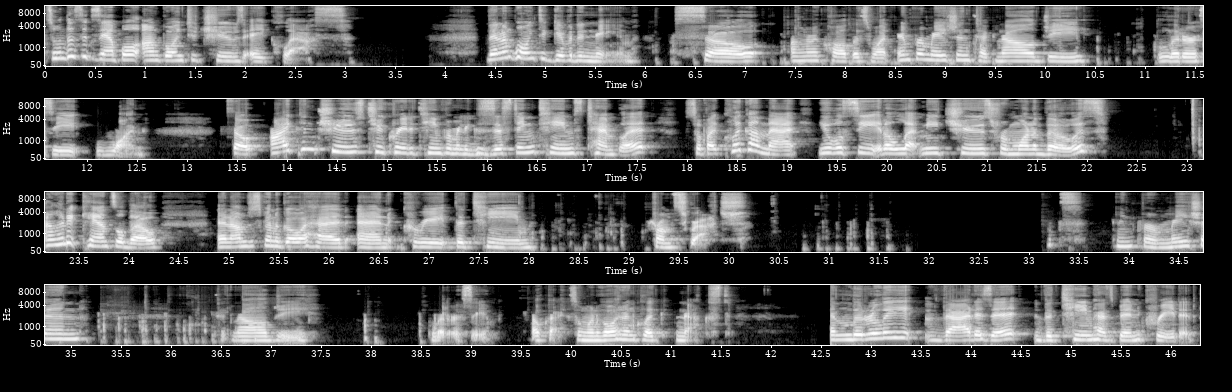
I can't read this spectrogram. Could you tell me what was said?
So in this example, I'm going to choose a class. Then I'm going to give it a name. So I'm going to call this one Information Technology Literacy 1. So I can choose to create a team from an existing Teams template. So if I click on that, you will see it'll let me choose from one of those. I'm going to cancel though, and I'm just going to go ahead and create the team from scratch. Oops information technology literacy. Okay, so I'm going to go ahead and click next. And literally, that is it. The team has been created.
